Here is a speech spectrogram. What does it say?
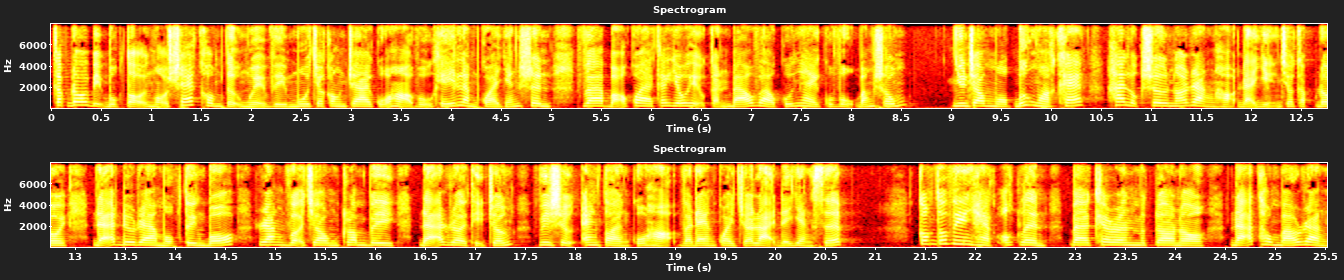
Cặp đôi bị buộc tội ngộ sát không tự nguyện vì mua cho con trai của họ vũ khí làm quà Giáng sinh và bỏ qua các dấu hiệu cảnh báo vào cuối ngày của vụ bắn súng. Nhưng trong một bước ngoặt khác, hai luật sư nói rằng họ đại diện cho cặp đôi đã đưa ra một tuyên bố rằng vợ chồng Clumpy đã rời thị trấn vì sự an toàn của họ và đang quay trở lại để dàn xếp. Công tố viên hạt Auckland, bà Karen McDonald, đã thông báo rằng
